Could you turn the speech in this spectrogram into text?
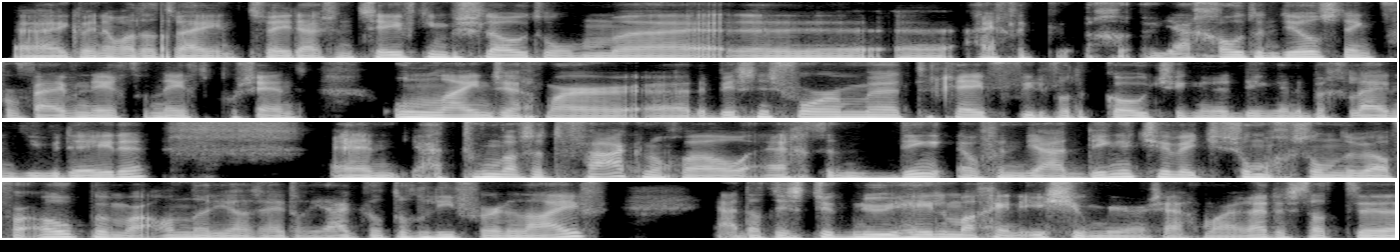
ik weet nog wel dat wij in 2017 besloten om eigenlijk ja, grotendeels, denk ik voor 95, 90 procent online, zeg maar, de businessvorm te geven. Voor ieder geval de coaching en de dingen en de begeleiding die we deden. En ja, toen was het vaak nog wel echt een ding, of een ja, dingetje. Weet je, sommigen stonden wel voor open, maar anderen die zeiden ja, ik wil toch liever live. Ja, dat is natuurlijk nu helemaal geen issue meer, zeg maar. Hè? Dus dat, uh,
